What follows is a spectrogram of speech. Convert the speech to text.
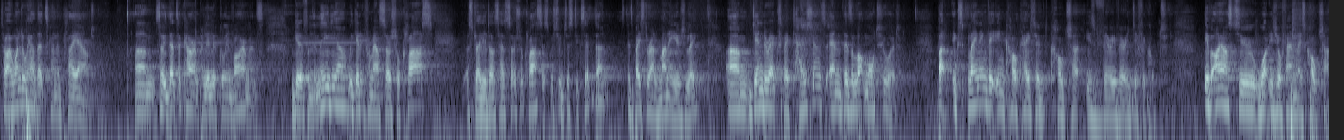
So I wonder how that's going to play out. Um, so that's a current political environment. We get it from the media, we get it from our social class. Australia does have social classes, we should just accept that. It's based around money usually. Um, gender expectations, and there's a lot more to it. But explaining the inculcated culture is very, very difficult. If I asked you, what is your family's culture,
